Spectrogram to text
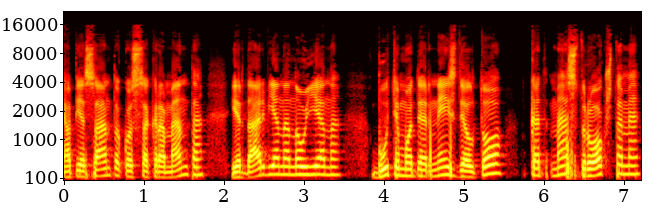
apie santokos sakramentą ir dar vieną naujieną - būti moderniais dėl to, kad mes trokštame,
